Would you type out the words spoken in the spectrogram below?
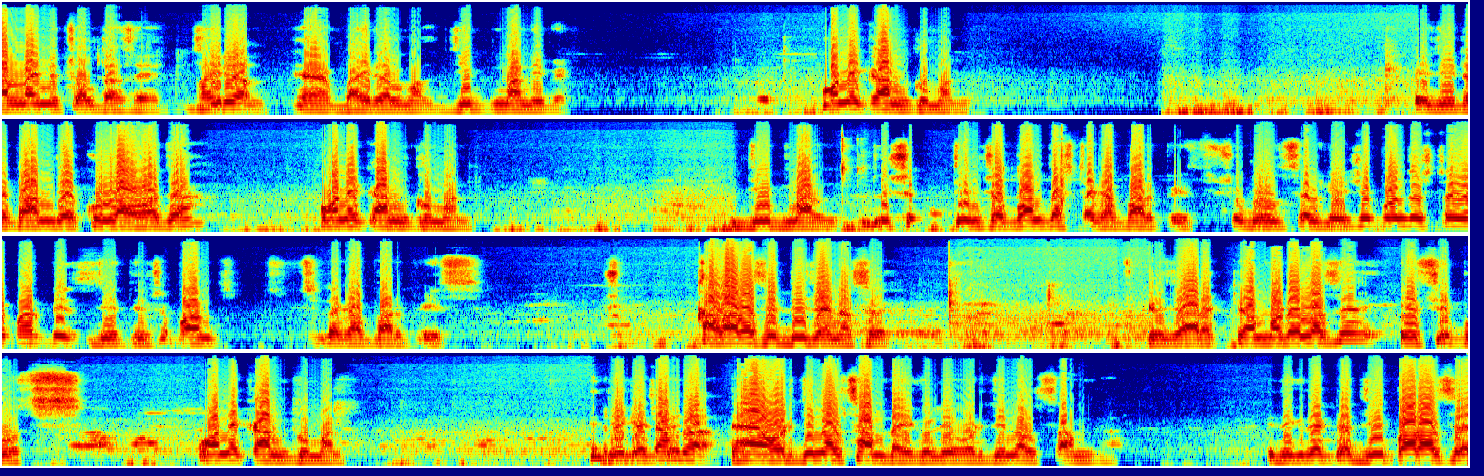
অনলাইনে চলতেছে। ভাইরাল হ্যাঁ ভাইরাল মাল জিপ মানি ব্যাগ। অনেক আনকুমান। এই যে এটা টান দিয়ে খোলা ভাজা অনেক আনকুমান। জিপ মাল দুশো তিনশো পঞ্চাশ টাকা পার পিস শুধু হোলসেল তিনশো পঞ্চাশ টাকা পার পিস জি তিনশো পঞ্চাশ টাকা পার পিস কালার আছে ডিজাইন আছে। এই যে আরেকটা মডেল আছে এসি পোস অনেক আনকুমান। এটা হ্যাঁ অরিজিনাল চামড়া এগুলি অরিজিনাল চামড়া। এদিকে একটা জিপার আছে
